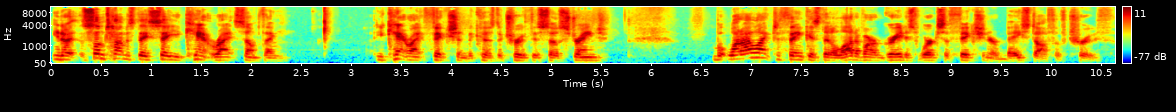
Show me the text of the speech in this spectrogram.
you know, sometimes they say you can't write something, you can't write fiction because the truth is so strange. But what I like to think is that a lot of our greatest works of fiction are based off of truth.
